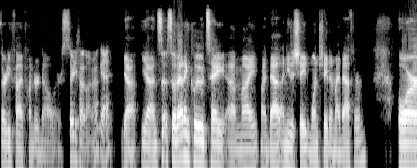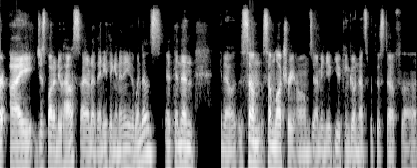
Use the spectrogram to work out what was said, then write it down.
thirty five hundred dollars. Thirty five hundred. Okay. Yeah, yeah, and so so that includes, hey, uh, my my bath. I need a shade, one shade in my bathroom, or I just bought a new house. I don't have anything in any of the windows, and, and then you know some some luxury homes. I mean you, you can go nuts with this stuff. Uh,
